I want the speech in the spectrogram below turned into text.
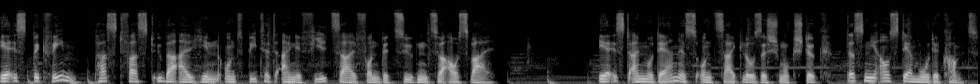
Er ist bequem, passt fast überall hin und bietet eine Vielzahl von Bezügen zur Auswahl. Er ist ein modernes und zeitloses Schmuckstück, das nie aus der Mode kommt.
